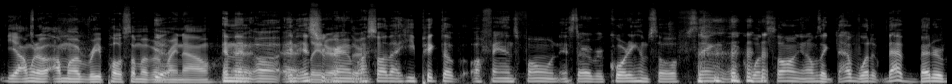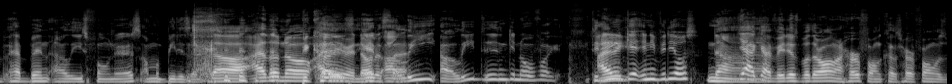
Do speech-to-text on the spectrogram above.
yeah i'm gonna i'm gonna repost some of them Yeah. right now And then at- uh, in at later Instagram, after. I saw that he picked up a fan's phone and started recording himself saying like one song, and I was like, that would that better have been Ali's phone. There's I'm gonna beat his ass. no i don't know because i didn't even if that. Ali Ali didn't get no fuck. Did I you didn't- get any videos? Nah. Yeah, I got videos, but they're all on her phone because her phone was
